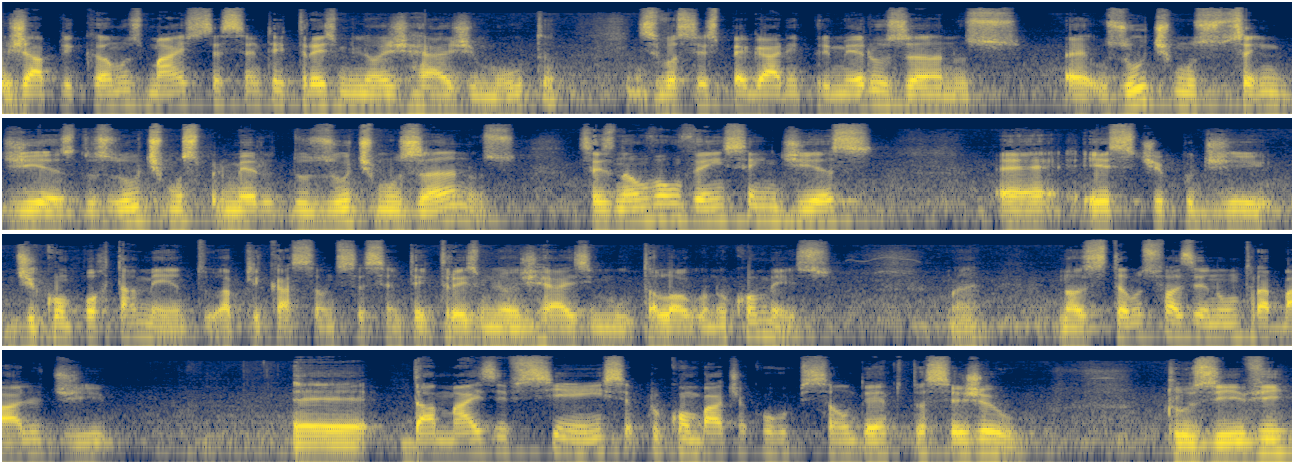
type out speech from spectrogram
já aplicamos mais de 63 milhões de reais de multa. Se vocês pegarem primeiros anos, é, os últimos 100 dias dos últimos primeiros dos últimos anos, vocês não vão ver em 100 dias é, esse tipo de, de comportamento, aplicação de 63 milhões de reais em multa logo no começo. Né? Nós estamos fazendo um trabalho de é, dar mais eficiência para o combate à corrupção dentro da CGU. Inclusive,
